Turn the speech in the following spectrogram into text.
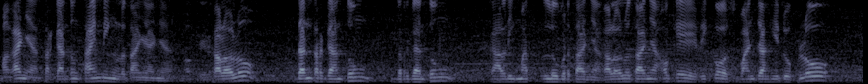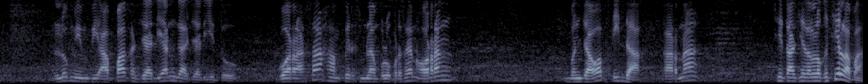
makanya tergantung timing lu tanyanya. Oke. Kalau lu dan tergantung tergantung kalimat lu bertanya. Kalau lu tanya, "Oke, Riko, sepanjang hidup lu lu mimpi apa kejadian nggak jadi itu?" Gua rasa hampir 90% orang menjawab tidak karena cita-cita lu kecil apa?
